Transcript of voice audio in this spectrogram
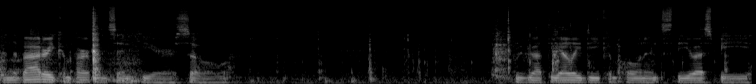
and the battery compartment's in here. So we've got the LED components, the USB,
